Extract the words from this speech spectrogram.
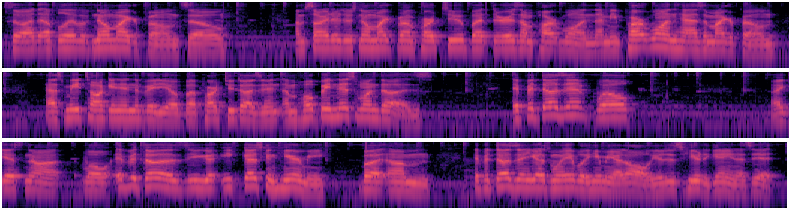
So I had to upload it with no microphone, so... I'm sorry that there's no microphone on part 2, but there is on part 1. I mean, part 1 has a microphone. Has me talking in the video, but part 2 doesn't. I'm hoping this one does. If it doesn't, well... I guess not. Well, if it does, you, you guys can hear me. But, um... If it doesn't, you guys won't be able to hear me at all. You'll just hear the game, that's it.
